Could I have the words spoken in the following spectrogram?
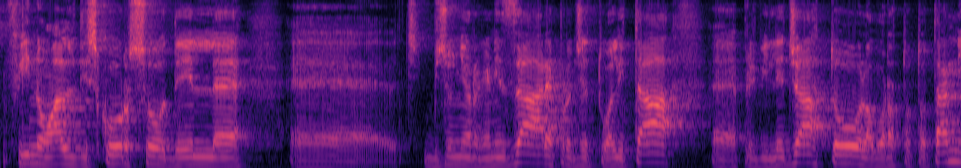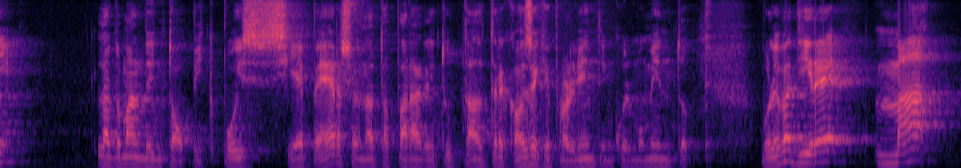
Fino al discorso del eh, bisogna organizzare, progettualità, eh, privilegiato, lavorato 8 anni, la domanda in topic, poi si è perso, è andato a parlare di tutt'altre cose che probabilmente in quel momento voleva dire, ma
